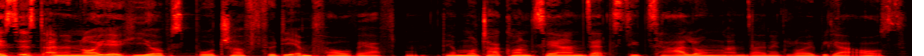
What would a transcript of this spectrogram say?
Es ist eine neue Hiobsbotschaft für die MV-Werften. Der Mutterkonzern setzt die Zahlungen an seine Gläubiger aus.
